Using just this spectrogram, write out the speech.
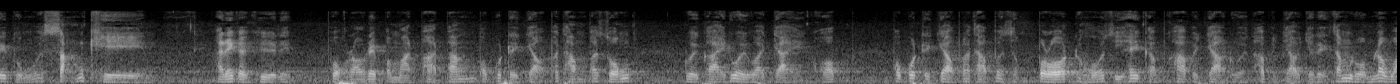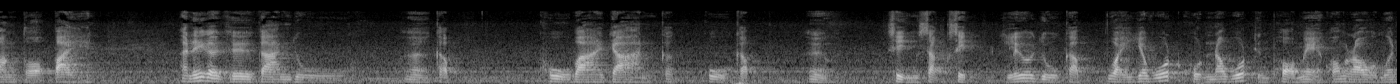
ริตุงว่าสังเค อันนี้ก็คือพวกเราได้ประมาทพลาดพังพระพุทธเจ้าพระธรรมพระสงฆ์ด้วยกายด้วยวาจาขอบพระพุทธเจ้าพระธรรมพระสงฆ์โปรดโหสีให้กับข้าพเจ้าด้วยข้าพเจ้าจะได้สำรวมระวังต่อไป อันนี้ก็คือการอยู่กับครูบาอาจารย์ก็ คู่กับสิ่งศักดิ์สิทธิ์หรืออยู่กับวัยวุฒิคุณวุฒิถึงพ่อแม่ของเราเหมือน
